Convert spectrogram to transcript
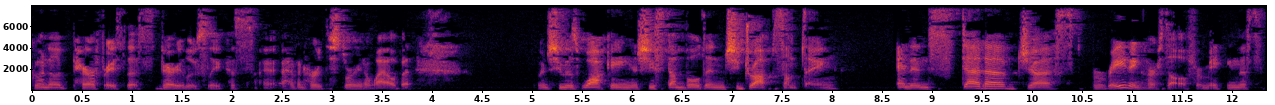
going to paraphrase this very loosely because I, I haven't heard the story in a while, but when she was walking and she stumbled and she dropped something. And instead of just berating herself for making this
